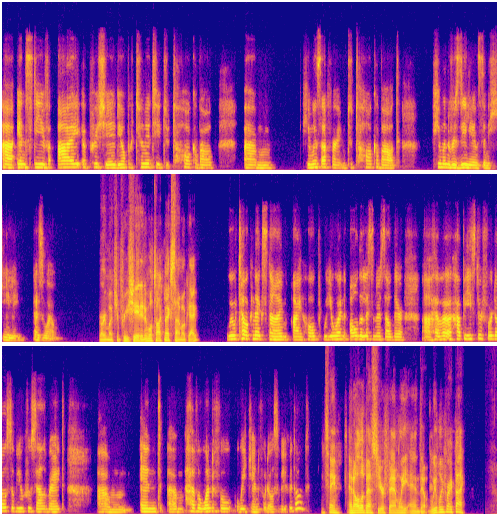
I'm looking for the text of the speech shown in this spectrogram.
Uh, and Steve, I appreciate the opportunity to talk about um, human suffering, to talk about human resilience and healing as well. Very much appreciated. And we'll talk next time, okay? We'll talk next time. I hope you and all the listeners out there uh, have a happy Easter for those of you who celebrate. Um, and um, have a wonderful weekend for those of you who don't. Same. And all the best to your family. And uh, we'll be right back.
